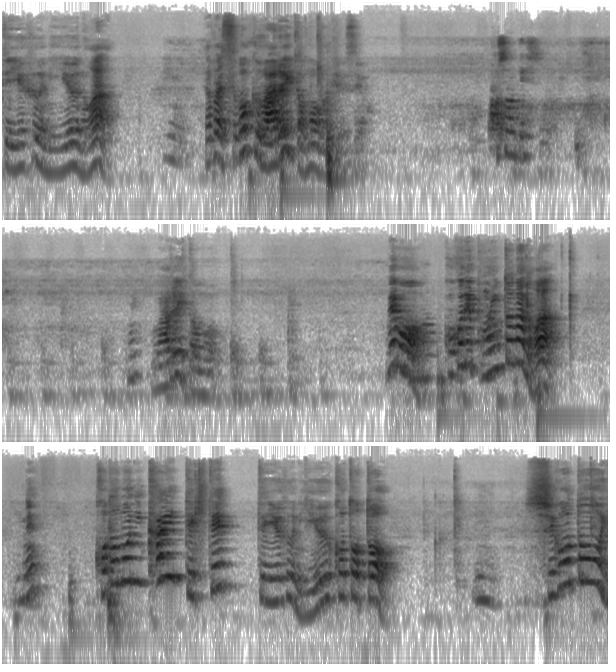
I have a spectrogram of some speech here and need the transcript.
ていうふうに言うのはやっぱりすごく悪いと思うわけですよ。そうです。悪いと思う。でもここでポイントなのはね子供に帰ってきてっていうふうに言うことと、仕事を辞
